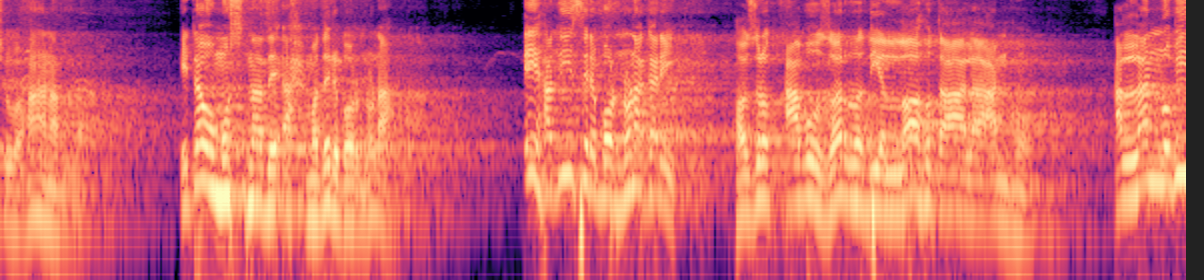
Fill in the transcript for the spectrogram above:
সুবাহান আল্লাহ এটাও মুসনাদে আহমদের বর্ণনা। এই হাদিসের বর্ণনাকারী হজরত আবু আল্লাহ আনহু আল্লাহ নবী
